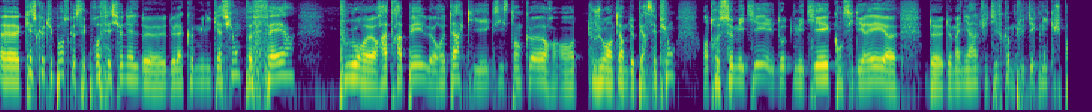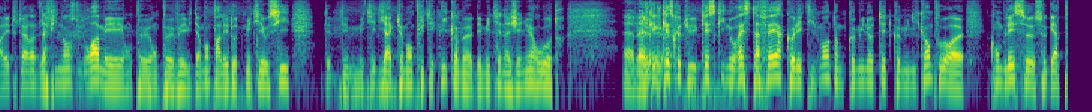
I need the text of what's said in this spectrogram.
euh, qu'est-ce que tu penses que ces professionnels de, la communication peuvent faire pour euh, rattraper le retard qui existe encore, en, toujours en termes de perception, entre ce métier et d'autres métiers considérés euh, de, manière intuitive comme plus techniques? Je parlais tout à l'heure de la finance, du droit, mais on peut, on peut évidemment parler d'autres métiers aussi, des, métiers directement plus techniques comme des métiers d'ingénieur ou autres. Ben, qu'est-ce que tu, qu'est-ce qui nous reste à faire collectivement en tant que communauté de communicants pour combler ce, ce gap?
